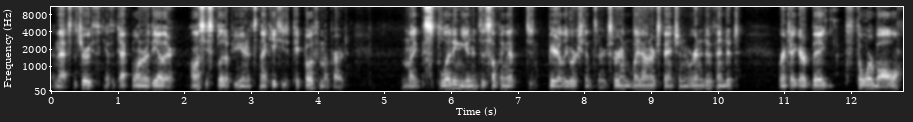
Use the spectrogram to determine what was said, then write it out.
And that's the truth. You have to attack one or the other. Unless you split up your units. In that case, you just pick both of them apart. And like, splitting units is something that just barely works against Zerg. So we're going to lay down our expansion. We're going to defend it. We're going to take our big Thor ball,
